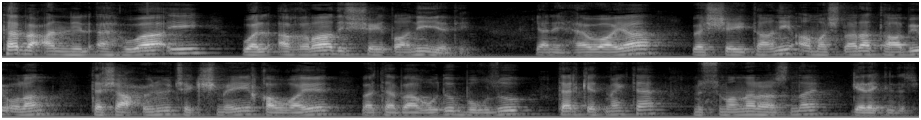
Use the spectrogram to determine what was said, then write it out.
تَبْعًا لِلْأَهْوَاءِ وَالْأَغْرَادِ الشَّيْطَانِيَّةِ Yani hevaya ve şeytani amaçlara tabi olan teşahhünü, çekişmeyi, kavgayı ve tebağudu, buğzu terk etmek de Müslümanlar arasında gereklidir.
